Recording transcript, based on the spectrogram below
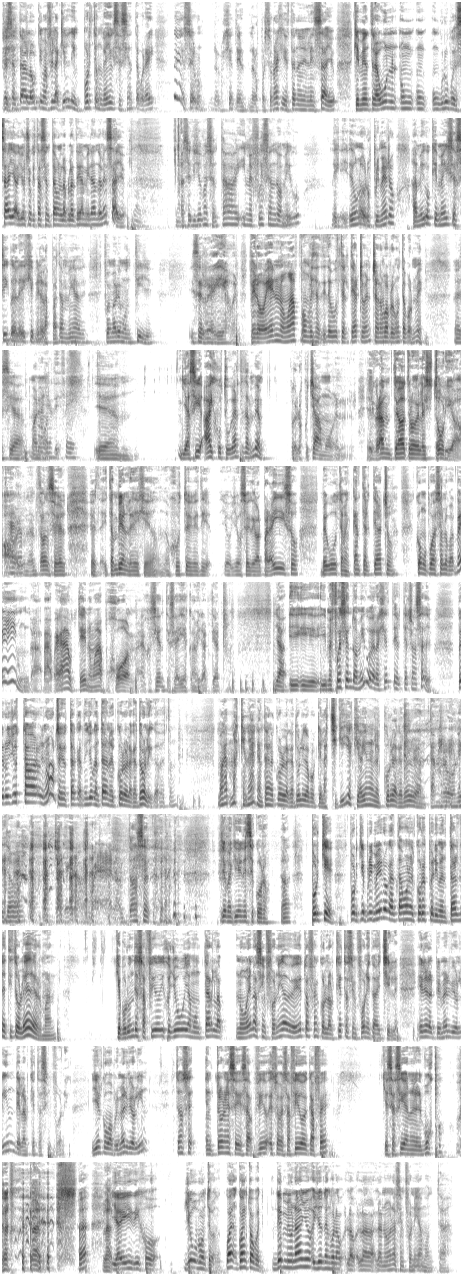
me, sentaba en la última fila. ¿A quién le importa un gallo que se sienta por ahí? Debe ser de la gente, de los personajes que están en el ensayo, que mientras un, un, un, grupo ensaya, hay otro que está sentado en la platea mirando el ensayo. Así que yo me sentaba y me fui siendo amigo de, de, uno de los primeros amigos que me hice así, que le dije, mira las patas mías, fue Mario Montille y se reía, Pero él nomás, hombre, si a ti te gusta el teatro, entra, no me pregunta por mí. Me decía Mario, Monti. Em, y, así, hay Justugarte también, porque lo escuchábamos, el, el, gran teatro de la historia. Entonces, él, y también le dije, don Justo, yo, soy de Valparaíso, me gusta, me encanta el teatro. ¿Cómo puedo hacerlo? Para... Venga, usted nomás, pujón, siéntese ahí a mirar teatro. Ya, y, me fue siendo amigo de la gente del teatro ensayo. Pero yo estaba no yo, estaba, yo cantaba en el coro de la Católica. Más, más, que nada cantaba en el coro de la Católica porque las chiquillas que habían en el coro de la Católica eran tan re bonitas. bueno, entonces yo me quedé en ese coro. ¿Por qué? Porque primero cantamos en el coro experimental de Tito Lederman, que por un desafío dijo yo voy a montar la novena sinfonía de Beethoven con la Orquesta Sinfónica de Chile. Él era el primer violín de la Orquesta Sinfónica. Y él como primer violín, entonces entró en ese desafío, esos desafíos de café que se hacían en el Bosco. ¿Ah? Y ahí dijo, yo. ¿Cuá- ¿Cuánto? apuesto? Denme un año y yo tengo la, la, la- la novena sinfonía montada.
